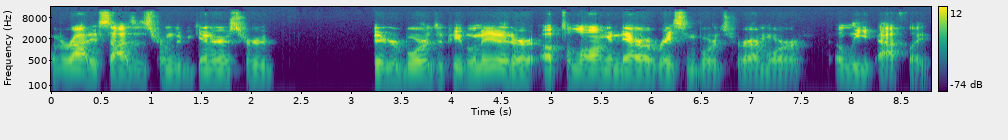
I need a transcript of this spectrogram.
a variety of sizes from the beginners for bigger boards that people needed or up to long and narrow racing boards for our more elite athlete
